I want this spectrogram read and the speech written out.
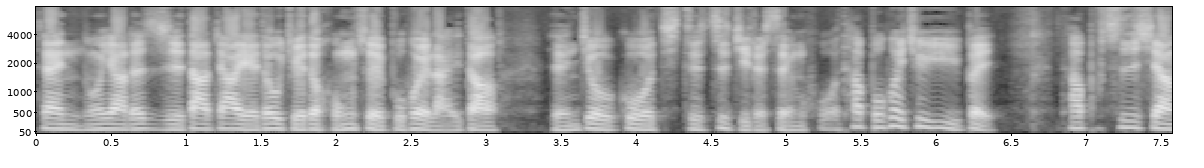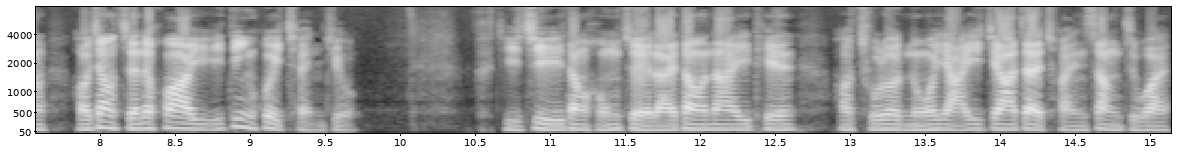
在挪亚的日子，大家也都觉得洪水不会来到，人就过着自己的生活，他不会去预备，他思想好像神的话语一定会成就，以至于当洪水来到那一天啊，除了挪亚一家在船上之外，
